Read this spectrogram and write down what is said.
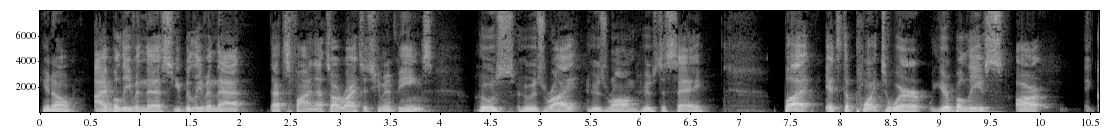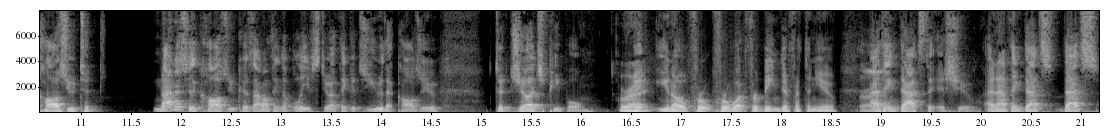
You know, I believe in this, you believe in that. That's fine. That's our rights as human beings. Who's who's right, who's wrong, who's to say? But it's the point to where your beliefs are it calls you to not necessarily calls you because I don't think the beliefs do. I think it's you that calls you to judge people. Right. You know, for for what for being different than you. I think that's the issue. And I think that's that's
